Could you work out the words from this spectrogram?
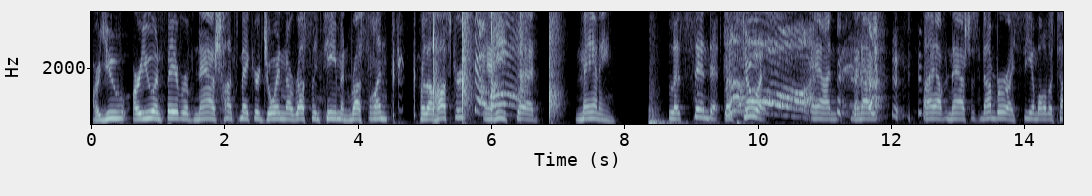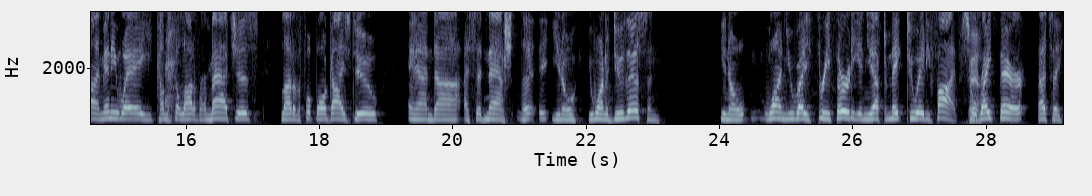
are you are you in favor of Nash Hutmacher joining our wrestling team and wrestling for the Huskers?" and he said, "Manning, let's send it. Let's do it." And and I I have Nash's number. I see him all the time anyway. He comes to a lot of our matches. A lot of the football guys do. And uh, I said, Nash, you know, you want to do this? And, you know, one, you weigh 330 and you have to make 285. So Yeah. right there, that's a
